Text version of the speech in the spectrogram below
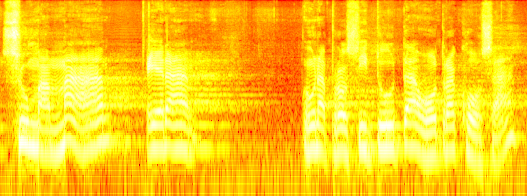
su mamá era una prostituta o otra cosa,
